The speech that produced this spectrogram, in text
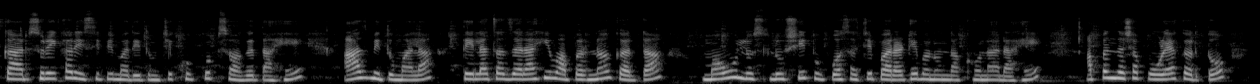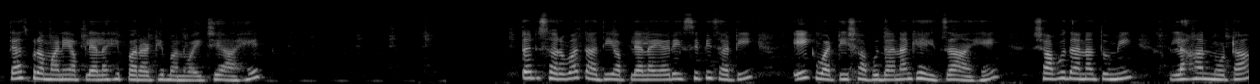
नमस्कार. सुरेखा रेसिपीमध्ये तुमचे खूप खूप स्वागत आहे. आज मी तुम्हाला तेलाचा जराही वापर न करता मऊ लुसलुशीत उपवासाचे पराठे बनवून दाखवणार आहे. आपण जशा पोळ्या करतो त्याचप्रमाणे आपल्याला हे पराठे बनवायचे आहेत. तर सर्वात आधी आपल्याला या रेसिपीसाठी एक वाटी साबुदाणा घ्यायचा आहे. साबुदाणा तुम्ही लहान मोठा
